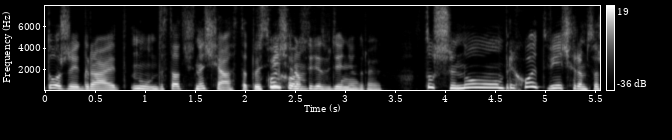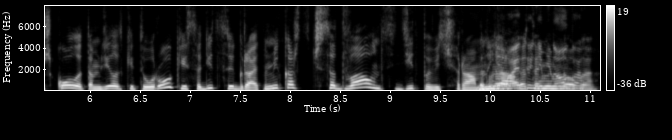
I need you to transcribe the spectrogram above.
тоже играет, ну, достаточно часто. То есть Сколько вечером... он сидит в день играет? Слушай, ну, он приходит вечером со школы, там делает какие-то уроки и садится играть. Но мне кажется, часа два он сидит по вечерам. Ну, Ну, я- а это немного.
